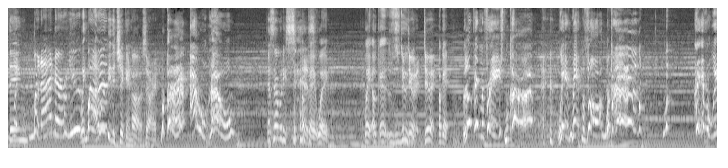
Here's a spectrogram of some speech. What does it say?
thing. But I know you. Wait, I want to be the chicken. Oh, sorry. I don't know. That's not what he says. Okay, wait. Wait, okay, just do, Do it. Do it. Okay. Look at my face. We've met before. Haven't we?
